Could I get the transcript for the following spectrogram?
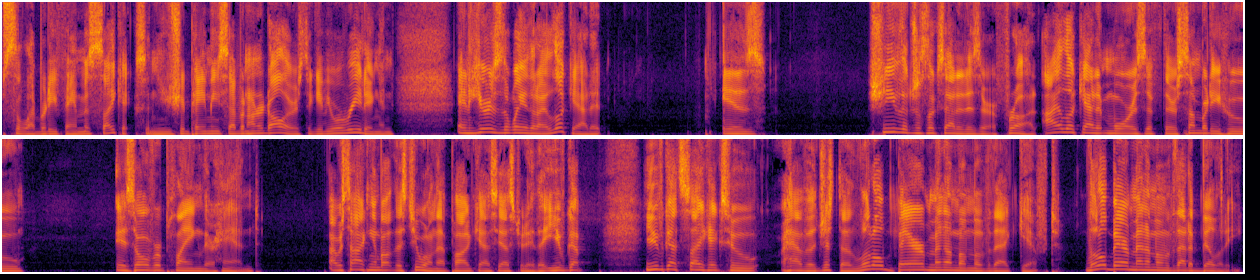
celebrity famous psychics and you should pay me $700 to give you a reading and and here's the way that I look at it is she that just looks at it as they're a fraud. I look at it more as if there's somebody who is overplaying their hand. I was talking about this too on that podcast yesterday that you've got you've got psychics who have a, just a little bare minimum of that gift, little bare minimum of that ability,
